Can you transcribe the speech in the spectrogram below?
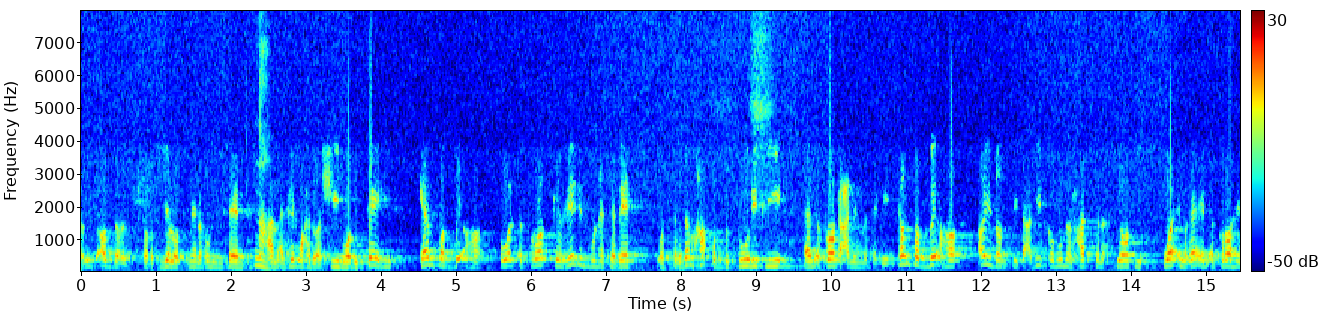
الرئيس أصدر الاستراتيجية الوطنية لحقوق الإنسان نعم. عام 2021 وبالتالي كان تطبيقها هو الإفراج في غير المناسبات واستخدام حقه الدستوري في الإفراج عن المساجين، كان تطبيقها أيضا في تعديل قانون الحبس الاحتياطي وإلغاء الإكراه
